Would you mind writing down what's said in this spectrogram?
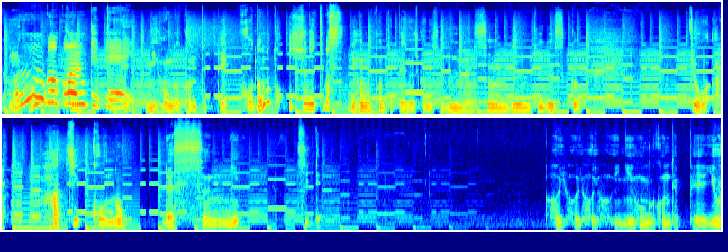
本語 con テッペイ。日本語 con テッペイ。子供と一緒に行ってます。日本語 con テッペイの時間です。皆さん元気ですか？今日は8個のレッスンについて。はいはいはいはい。日本語 con テッペイ夜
